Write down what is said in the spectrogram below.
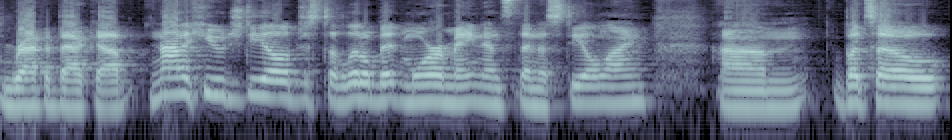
wrap it back up. Not a huge deal, just a little bit more maintenance than a steel line. Um, but so,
